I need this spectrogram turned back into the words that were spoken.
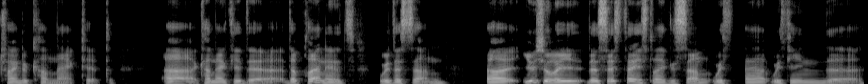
trying to connect it, connected the, the planets with the sun uh, usually the system is like the sun with uh, within the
